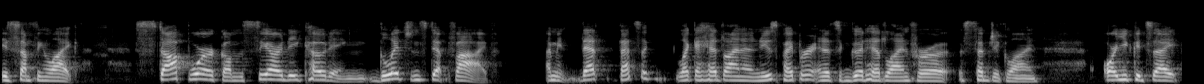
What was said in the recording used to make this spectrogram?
is something like stop work on the CRD coding, glitch in step five I mean that that's a like a headline in a newspaper, and it's a good headline for a, a subject line. Or you could say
